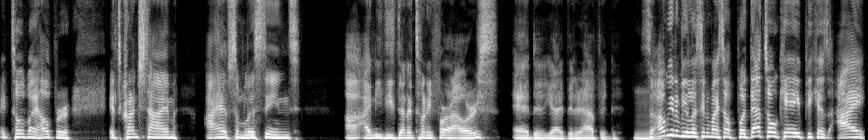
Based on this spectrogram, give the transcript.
I told my helper it's crunch time. I have some listings. Uh, I need these done in 24 hours. And uh, yeah, it didn't happen. So Mm. I'm gonna be listening to myself, but that's okay because I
